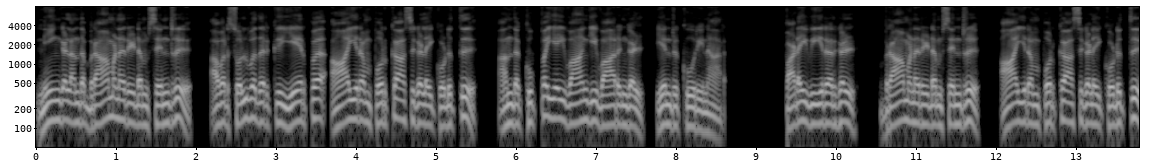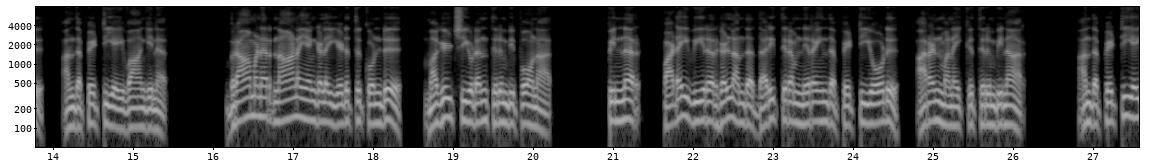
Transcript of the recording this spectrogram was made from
நீங்கள் அந்த பிராமணரிடம் சென்று அவர் சொல்வதற்கு ஏற்ப ஆயிரம் பொற்காசுகளை கொடுத்து அந்த குப்பையை வாங்கி வாருங்கள் என்று கூறினார். படை வீரர்கள் பிராமணரிடம் சென்று ஆயிரம் பொற்காசுகளை கொடுத்து அந்த பெட்டியை வாங்கினர். பிராமணர் நாணயங்களை எடுத்துக்கொண்டு மகிழ்ச்சியுடன் திரும்பி போனார். பின்னர் படை வீரர்கள் அந்த தரித்திரம் நிறைந்த பெட்டியோடு அரண்மனைக்கு திரும்பினார். அந்த பெட்டியை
